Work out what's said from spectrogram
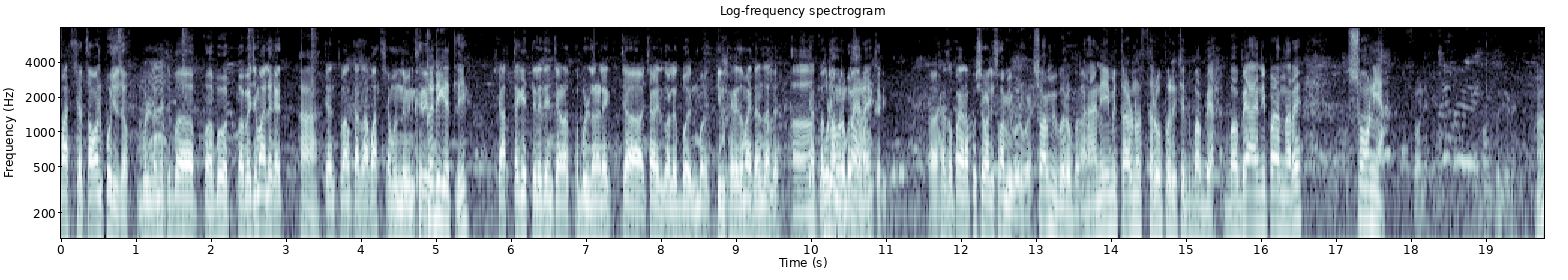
बादशाह चव्हाण फौजीचा बुलढाण्याचे ब- ब- ब- बब्याचे मालक आहेत हा त्यांचा मालकाचा बादशाह म्हणून नवीन खरेदी कधी घेतली हे आत्ता घेतलेले त्यांच्याकडे. आत्ता बुलढाण्याला एक चा- चाळीस गोल तीन फेऱ्याचं मैदान झालं. त्यातला दोन कुणावर नंबर पायरा आहे? ह्याचा पायरा पुष्यवाजी स्वामी बरोबर आहे. स्वामी बरोबर. आणि मित्रांनो सर्व परिचित बाब्या. बाब्या आणि पळणार आहे सोन्या. सोन्या. हं?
